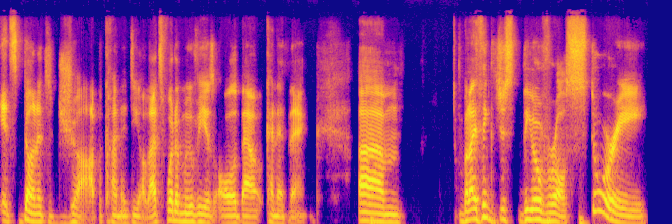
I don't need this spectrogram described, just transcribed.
it's done its job, kind of deal. That's what a movie is all about, kind of thing. Um, but I think just the overall story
